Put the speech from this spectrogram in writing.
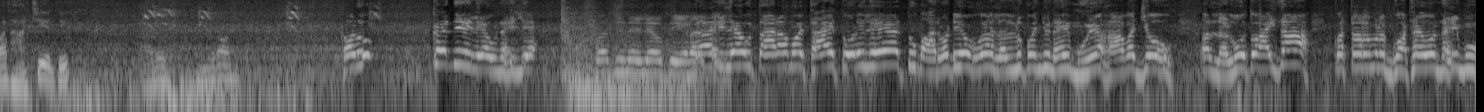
વાત સાચી હતી. ખરું? કદી લેવું નહીં લે. કદી નહીં લેવું તે નહીં લેવું તારામાં થાય તોડી લે. તું બારવટીઓ હુએ લલ્લુ પંજુ નહીં મુએ હાવત જવું આ લડવો તો આઈ જા. કો તારા મને ગોઠાયો નહીં મુ.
